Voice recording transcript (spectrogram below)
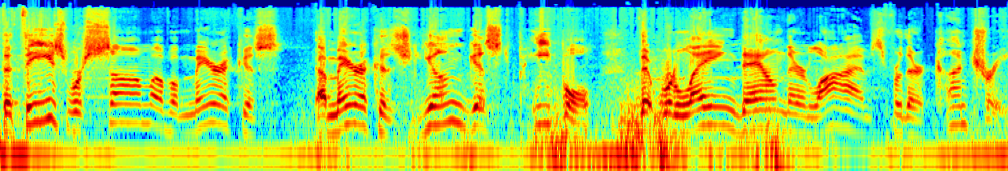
That these were some of America's America's youngest people that were laying down their lives for their country.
